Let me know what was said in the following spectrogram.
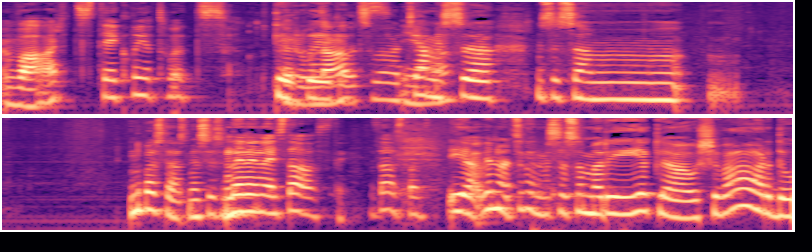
vārds tiek lietots. Tiek runāts, lietots vārds. Jā, jā mēs, mēs esam. Nu, pastāst, mēs esam. Nē, nē, nē, stāsti. stāsti. Jā, vienmēr cikot, mēs esam arī iekļāvuši vārdu,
